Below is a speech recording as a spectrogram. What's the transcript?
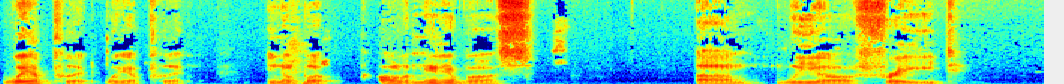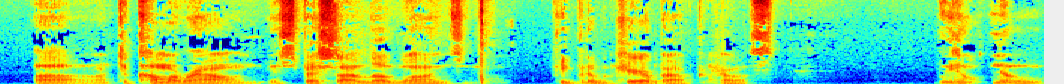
Well put, well put. You know, but all the many of us, um, we are afraid uh, to come around, especially our loved ones, people that we care about, because we don't know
